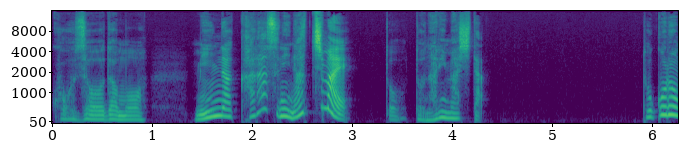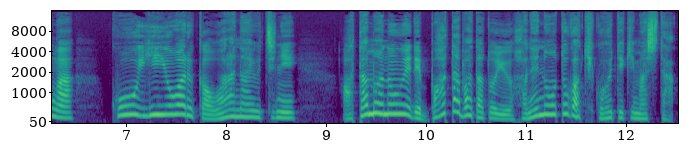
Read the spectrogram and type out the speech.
小僧どもみんなカラスになっちまえ!」と怒鳴りましたところがこう言い終わるか終わらないうちに頭の上でバタバタという羽の音が聞こえてきました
